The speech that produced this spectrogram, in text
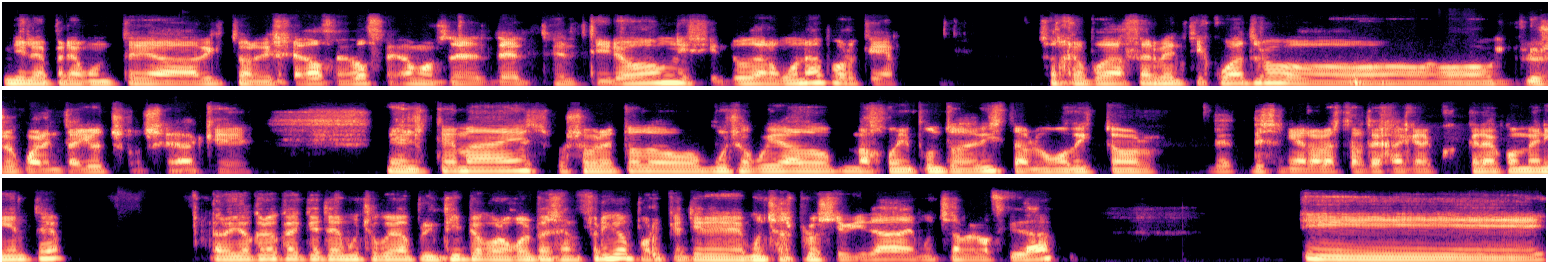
Ni le pregunté a Víctor, dije 12, 12, vamos, del, tirón y sin duda alguna porque Sergio puede hacer 24 o, incluso 48. O sea que el tema es, pues, sobre todo, mucho cuidado bajo mi punto de vista. Luego Víctor diseñará la estrategia que, que era conveniente. Pero yo creo que hay que tener mucho cuidado al principio con los golpes en frío porque tiene mucha explosividad y mucha velocidad. Y,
